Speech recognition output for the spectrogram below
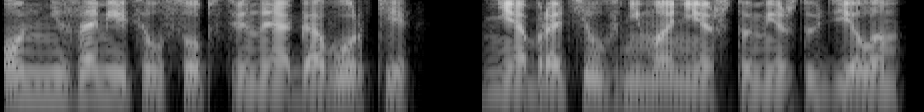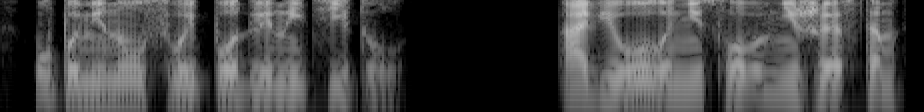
Он не заметил собственной оговорки, не обратил внимания, что между делом упомянул свой подлинный титул. А Виола ни словом, ни жестом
